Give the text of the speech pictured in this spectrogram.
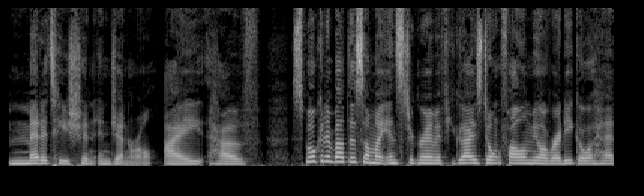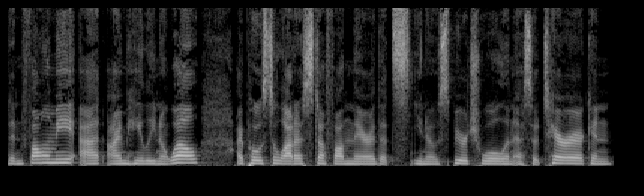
meditation in general. I have spoken about this on my Instagram. If you guys don't follow me already, go ahead and follow me at I'm Haley Noel. I post a lot of stuff on there that's, you know, spiritual and esoteric and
